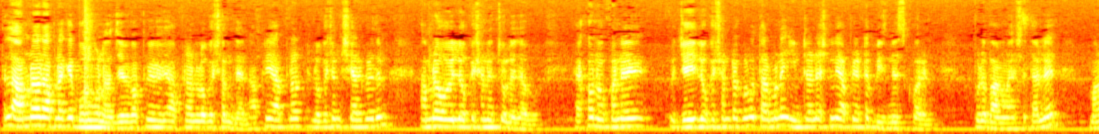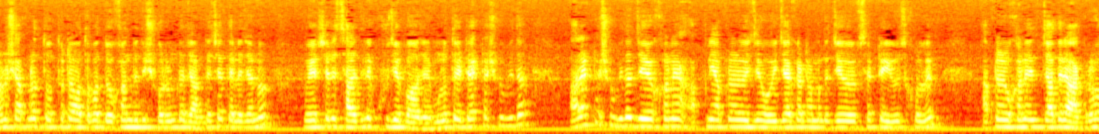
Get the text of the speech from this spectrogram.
তাহলে আমরা আর আপনাকে বলব না যে ভাই আপনার লোকেশন দেন। আপনি আপনার লোকেশন শেয়ার করে দেন, আমরা ওই লোকেশনে চলে যাব। এখন ওখানে যেই লোকেশনটা করব, তার মানে ইন্টারন্যাশনালি আপনি একটা বিজনেস করেন পুরো বাংলাদেশে। তাহলে মানুষ আপনার তথ্যটা অথবা দোকান যদি শোরুমটা জানতে চায়, তাহলে যেন ওয়েবসাইটে সার্চ দিলে খুঁজে পাওয়া যায়। মূলত এটা একটা সুবিধা। আর একটা সুবিধা যে ওখানে আপনি আপনার ওই যে, ওই জায়গাটার মধ্যে যে ওয়েবসাইটটা ইউজ করলেন, আপনার ওখানে যাদের আগ্রহ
